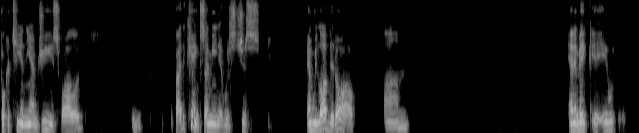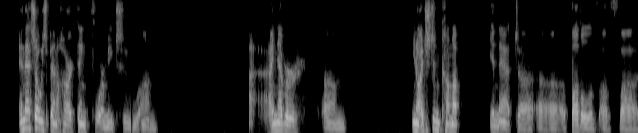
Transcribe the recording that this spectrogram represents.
Booker T and the MGs followed by the Kinks. I mean, it was just, and we loved it all. Um, and it make it, and that's always been a hard thing for me to um I, I never um you know I just didn't come up in that uh, uh, bubble of of uh,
